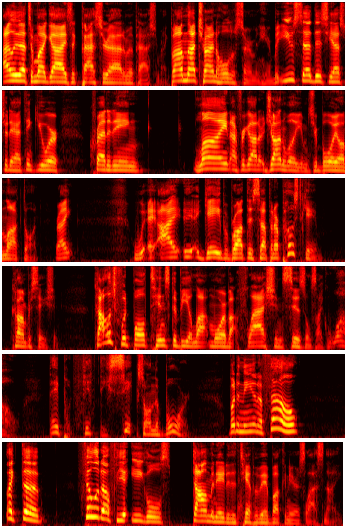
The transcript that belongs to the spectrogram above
I leave that to my guys like Pastor Adam and Pastor Mike. But I'm not trying to hold a sermon here. But you said this yesterday. I think you were crediting line. I forgot. John Williams, your boy on Locked On, right? I Gabe brought this up in our post game conversation. College football tends to be a lot more about flash and sizzles. Like, whoa, they put 56 on the board. But in the NFL, like the Philadelphia Eagles dominated the Tampa Bay Buccaneers last night,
